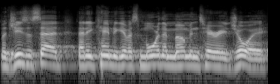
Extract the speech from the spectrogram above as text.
But Jesus said that he came to give us more than momentary joy.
